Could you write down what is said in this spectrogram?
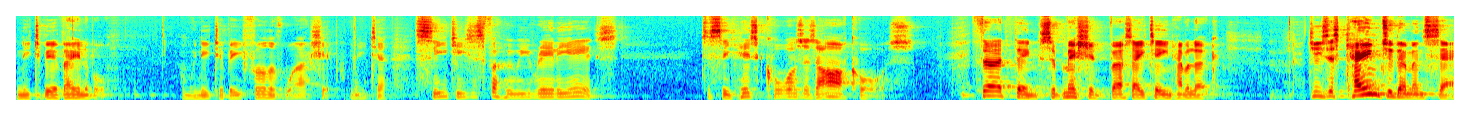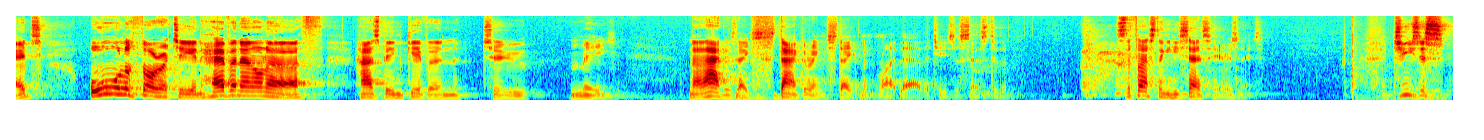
need to be available and we need to be full of worship. We need to see Jesus for who he really is, to see his cause as our cause. Third thing, submission. Verse 18, have a look. Jesus came to them and said, All authority in heaven and on earth has been given to me. Now, that is a staggering statement right there that Jesus says to them. It's the first thing he says here, isn't it? Jesus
